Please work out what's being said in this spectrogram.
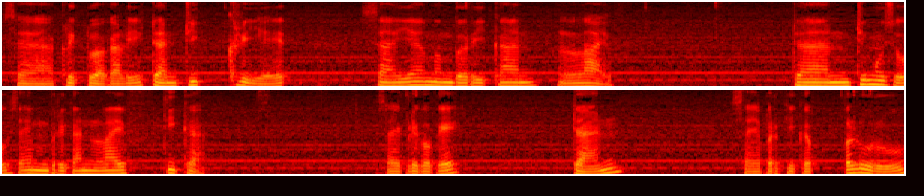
saya klik dua kali dan di create saya memberikan live. Dan di musuh saya memberikan live 3 saya klik OK dan saya pergi ke peluru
